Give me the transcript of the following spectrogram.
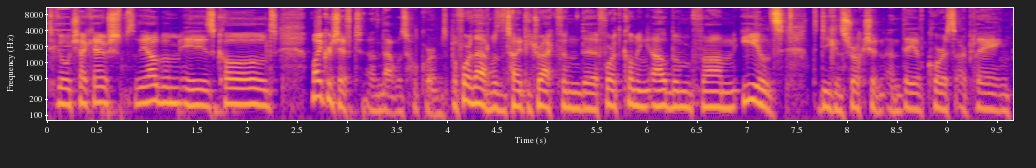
to go check out. So the album is called Microshift, and that was Hookworms. Before that was the title track from the forthcoming album from Eels, The Deconstruction, and they of course are playing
